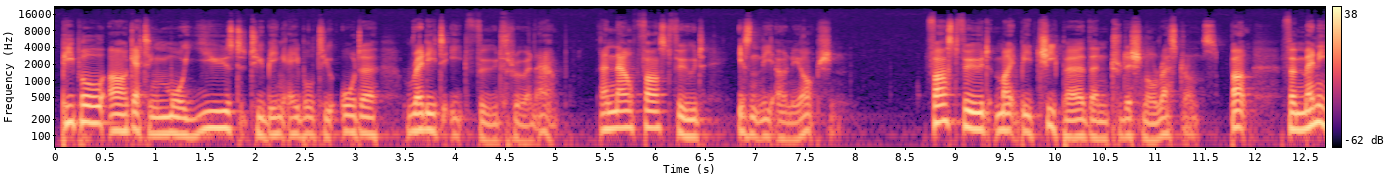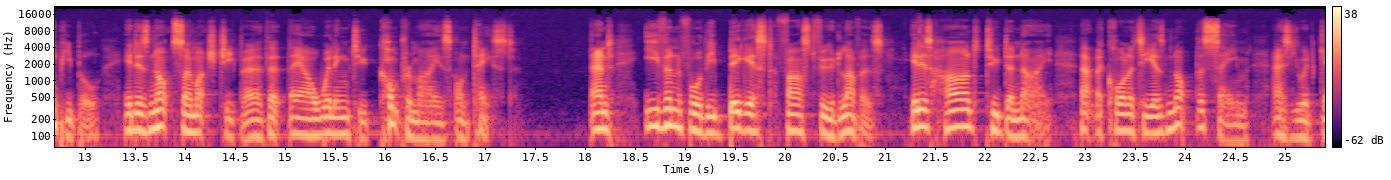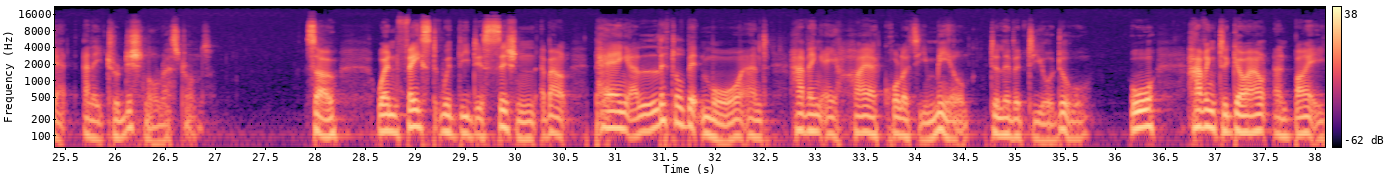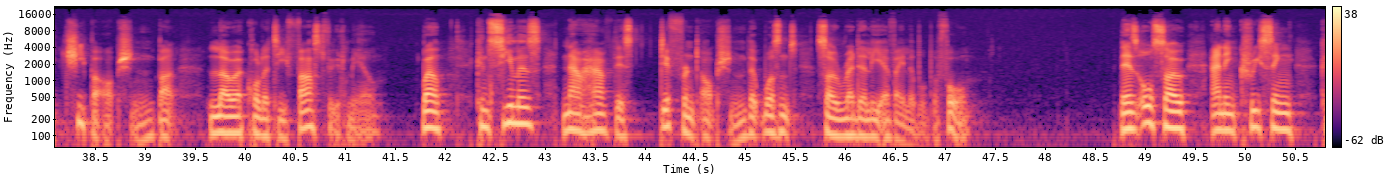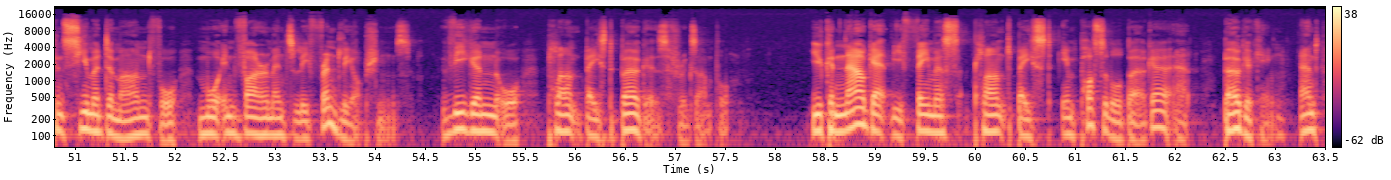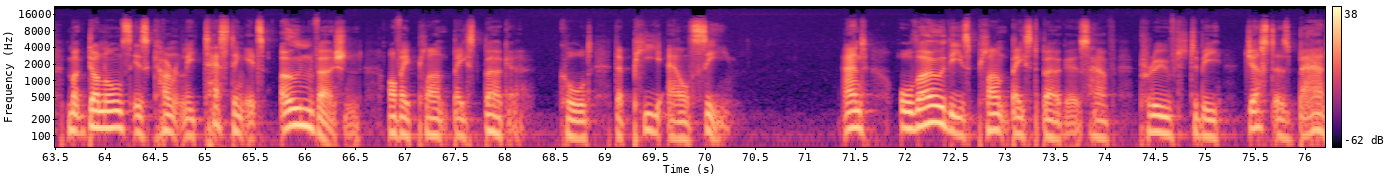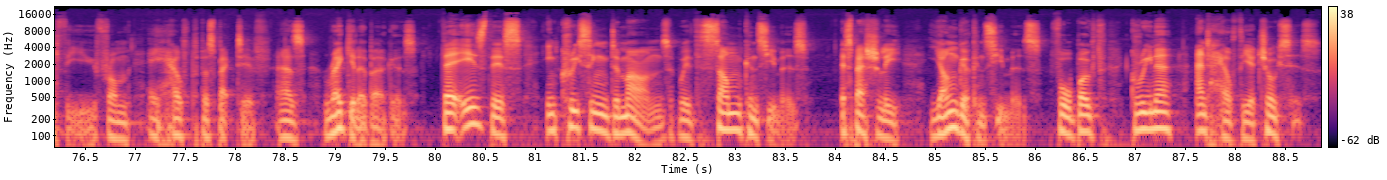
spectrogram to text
People are getting more used to being able to order ready to eat food through an app, and now fast food isn't the only option. Fast food might be cheaper than traditional restaurants, but for many people, it is not so much cheaper that they are willing to compromise on taste. And even for the biggest fast food lovers, it is hard to deny that the quality is not the same as you would get at a traditional restaurant. So, when faced with the decision about paying a little bit more and having a higher quality meal delivered to your door, or having to go out and buy a cheaper option but lower quality fast food meal. Well, consumers now have this different option that wasn't so readily available before. There's also an increasing consumer demand for more environmentally friendly options, vegan or plant based burgers, for example. You can now get the famous plant based Impossible Burger at Burger King, and McDonald's is currently testing its own version of a plant based burger called the PLT. And although these plant based burgers have proved to be just as bad for you from a health perspective as regular burgers, there is this increasing demand with some consumers, especially younger consumers, for both greener and healthier choices.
